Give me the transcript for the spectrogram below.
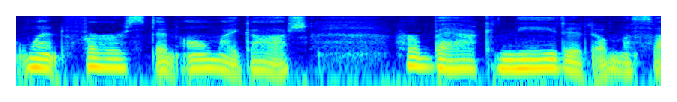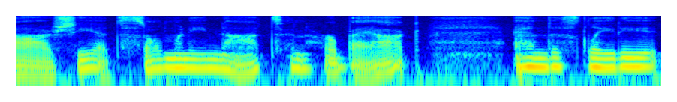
went first, and oh my gosh, her back needed a massage. She had so many knots in her back. And this lady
